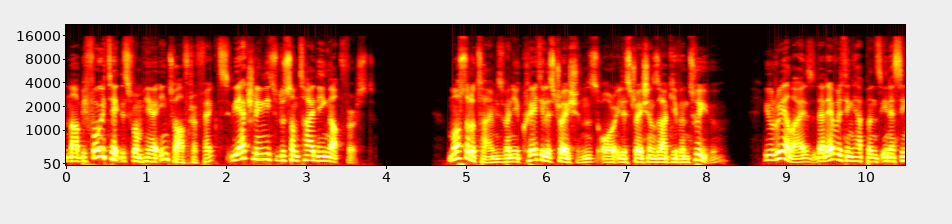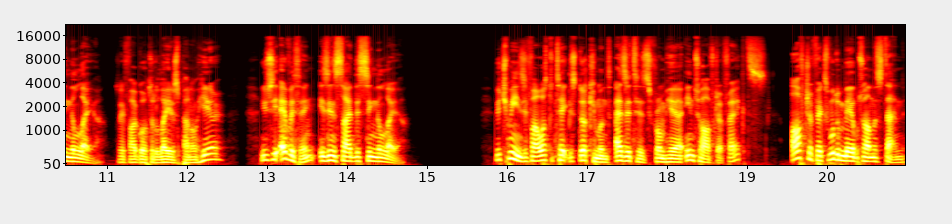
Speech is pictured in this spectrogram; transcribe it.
Now before we take this from here into After Effects, we actually need to do some tidying up first. Most of the times when you create illustrations or illustrations are given to you, you realize that everything happens in a single layer. So if I go to the layers panel here, you see everything is inside this single layer. Which means if I was to take this document as it is from here into After Effects, After Effects wouldn't be able to understand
